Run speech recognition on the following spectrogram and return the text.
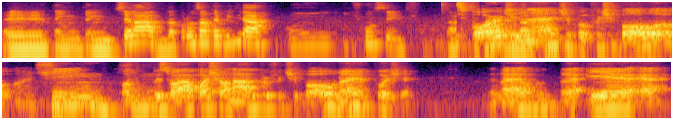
É, tem, tem, sei lá, dá para usar até bilhar como um dos conceitos. Tá? Esportes, né? Tipo, futebol. A gente, sim, quando sim. o pessoal é apaixonado por futebol, né? Poxa, né? E é, é,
